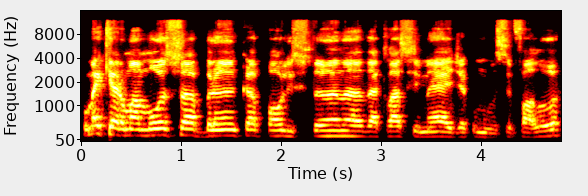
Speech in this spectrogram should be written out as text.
Como é que era uma moça branca paulistana da classe média, como você falou,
